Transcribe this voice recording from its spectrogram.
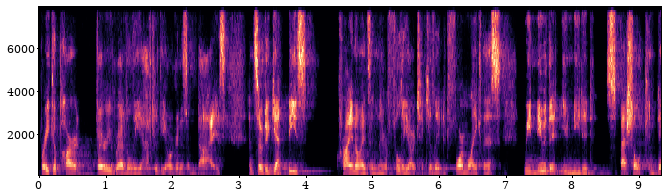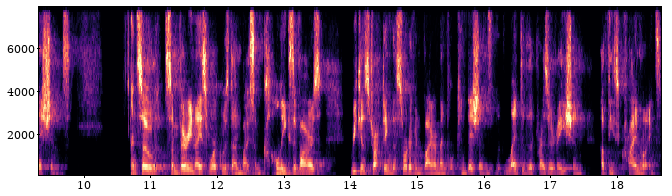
break apart very readily after the organism dies. And so to get these crinoids in their fully articulated form like this, we knew that you needed special conditions. And so some very nice work was done by some colleagues of ours reconstructing the sort of environmental conditions that led to the preservation of these crinoids.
